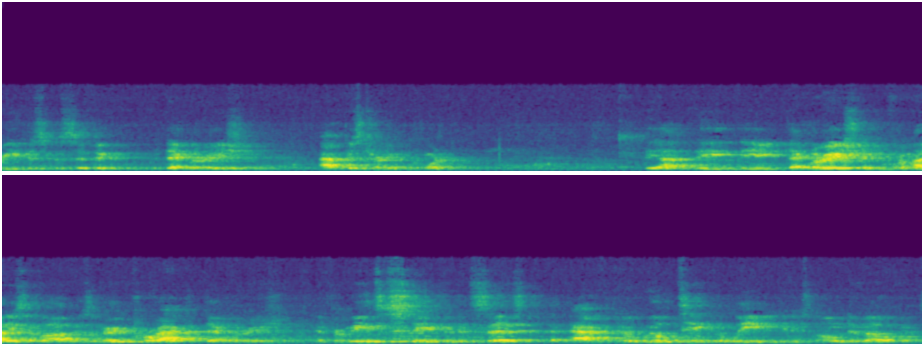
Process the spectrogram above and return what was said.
read the specific declaration, Africa is turning a corner. The, uh, the, the declaration from Addis Ababa is a very proactive declaration. And for me, it's a statement that says that Africa will take the lead in its own development.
